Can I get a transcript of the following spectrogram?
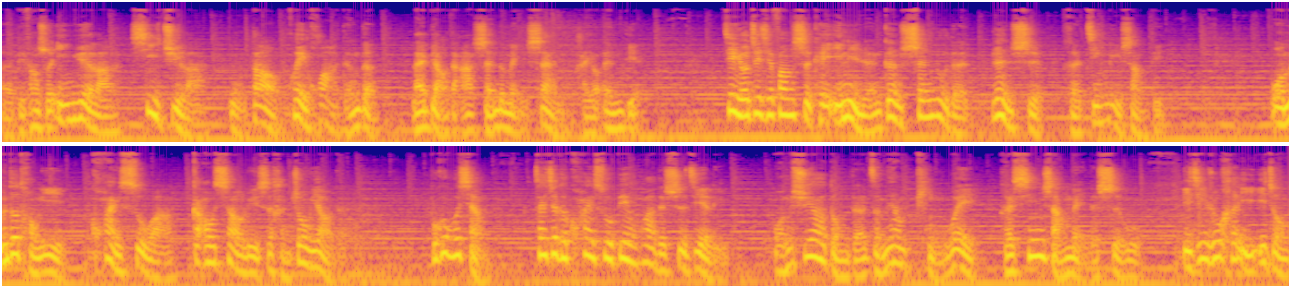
呃，比方说音乐啦、戏剧啦、舞蹈、绘画等等，来表达神的美善还有恩典。借由这些方式，可以引领人更深入的认识。和经历上帝，我们都同意快速啊、高效率是很重要的。不过，我想，在这个快速变化的世界里，我们需要懂得怎么样品味和欣赏美的事物，以及如何以一种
